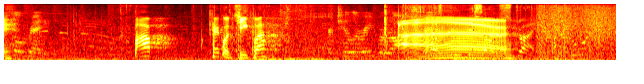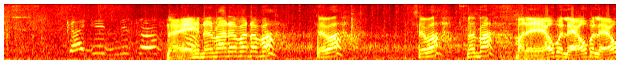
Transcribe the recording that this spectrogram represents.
Missile ready. ปั๊บ แค่กดคลิกปะ Artillery อ่า barrage. Missile strike. Guided missile ไหน นั่นปะนั่นปะนั่นปะใช่ปะใช่ปะนั่นปะมาแล้ว มาแล้ว มาแล้ว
